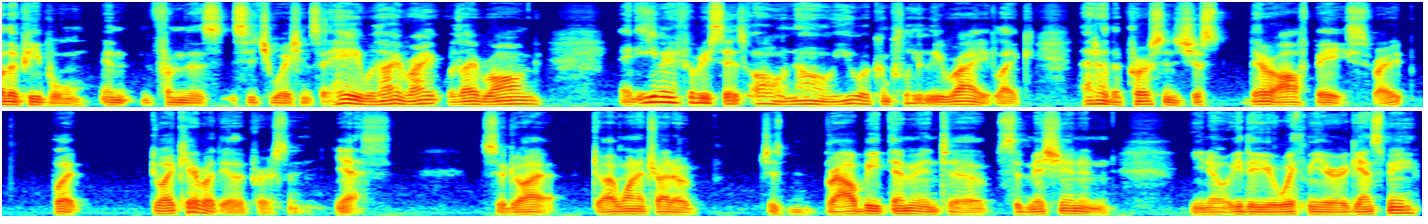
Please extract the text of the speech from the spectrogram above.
other people in from this situation say hey was i right? Was i wrong? And even if everybody says oh no you were completely right like that other person's just they're off base right? But do i care about the other person? Yes. So do i do i want to try to just browbeat them into submission and you know either you're with me or against me?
